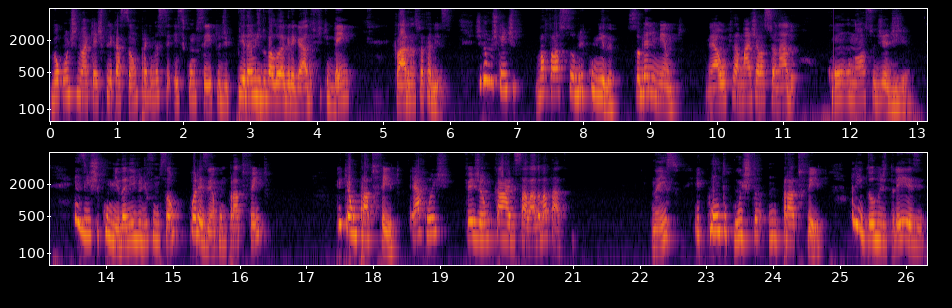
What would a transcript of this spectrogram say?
Vou continuar aqui a explicação para que você, esse conceito de pirâmide do valor agregado fique bem claro na sua cabeça. Digamos que a gente vai falar sobre comida, sobre alimento, né? algo que está mais relacionado com o nosso dia a dia. Existe comida a nível de função, por exemplo, um prato feito. O que é um prato feito? É arroz, feijão, carne, salada, batata. Não é isso? E quanto custa um prato feito? ali em torno de 13,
